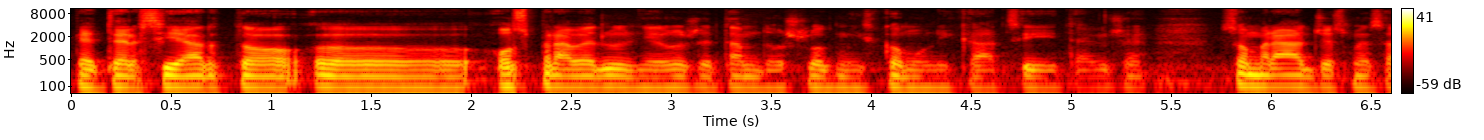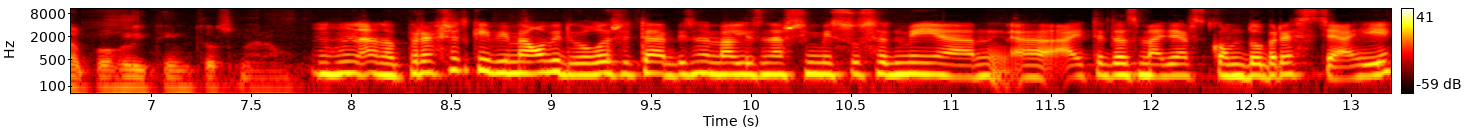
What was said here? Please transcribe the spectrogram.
Peter Siarto e, ospravedlnil, že tam došlo k miskomunikácii, takže som rád, že sme sa pohli týmto smerom. Mm, áno, pre všetkých by malo byť dôležité, aby sme mali s našimi susedmi a, a aj teda s Maďarskom dobré vzťahy.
